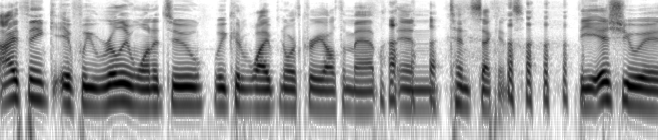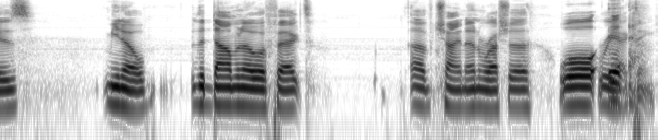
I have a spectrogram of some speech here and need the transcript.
I think if we really wanted to, we could wipe North Korea off the map in 10 seconds. The issue is, you know, the domino effect of China and Russia Well, it- reacting.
